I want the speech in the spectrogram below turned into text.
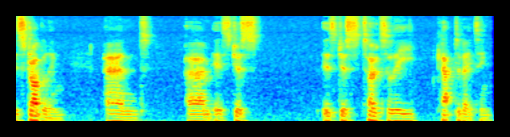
is struggling, and um, it's just it's just totally captivating.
